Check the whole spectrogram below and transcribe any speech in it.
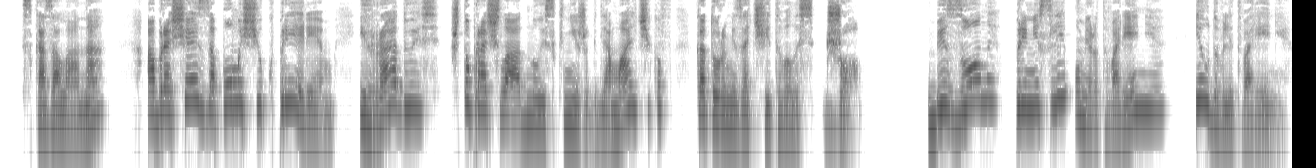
— сказала она, обращаясь за помощью к прериям и радуясь, что прочла одну из книжек для мальчиков, которыми зачитывалась Джо. Бизоны принесли умиротворение и удовлетворение.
